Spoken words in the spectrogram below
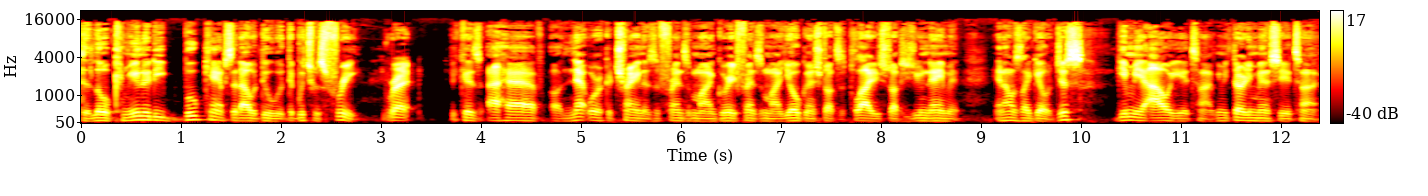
the little community boot camps that I would do, which was free Right. because I have a network of trainers, of friends of mine, great friends of mine, yoga instructors, Pilates instructors, you name it. And I was like, yo, just give me an hour of your time. Give me 30 minutes of your time.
